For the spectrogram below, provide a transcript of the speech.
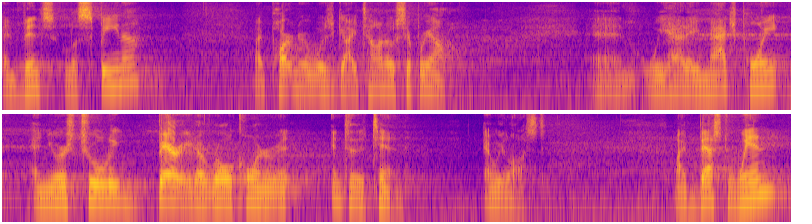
and Vince Laspina. My partner was Gaetano Cipriano. And we had a match point, and yours truly buried a roll corner in, into the tin, and we lost. My best win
